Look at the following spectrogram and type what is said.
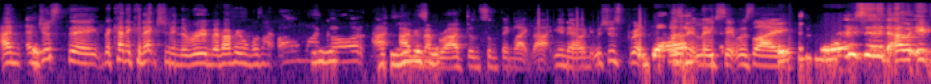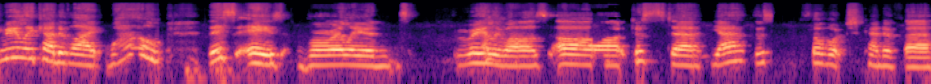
and and just the the kind of connection in the room of everyone was like, oh my god, I, I remember I've done something like that, you know, and it was just brilliant, yeah. wasn't it, Lucy? It was like amazing. it really kind of like, wow, this is brilliant. Really was. Oh, just uh, yeah, there's so much kind of uh,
